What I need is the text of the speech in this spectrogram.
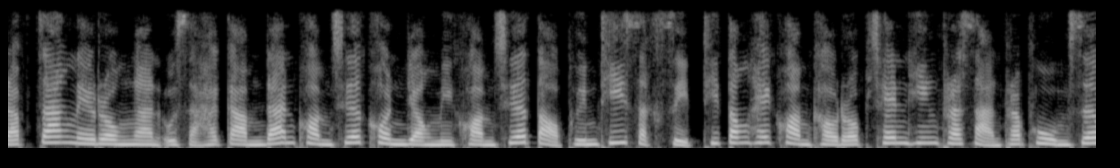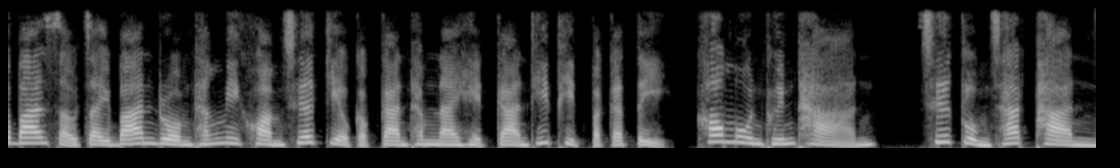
รับจ้างในโรงงานอุตสาหกรรมด้านความเชื่อคนยองมีความเชื่อต่อพื้นที่ศักดิ์สิทธิ์ที่ต้องให้ความเคารพเช่น หิ้งพระสารพระภูมิเสื้อบ้านเสาใจบ้านรวมทั้งมีความเชื่อเกี่ยวกับการทำนายเหตุการณ์ที่ผิดปกติ ข้อมูลพื้นฐาน ชื่อกลุ่มชาติพันธุ์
